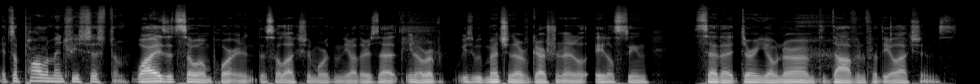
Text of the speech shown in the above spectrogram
It's a parliamentary system. why is it so important this election more than the others? That you know, we mentioned that Rev Gershon Edel- Edelstein said that during Yom Naram to daven for the elections.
